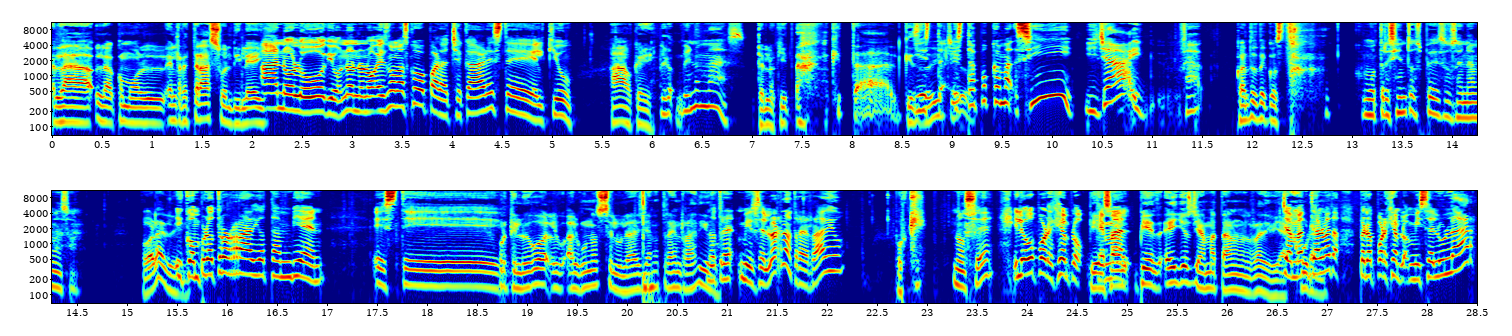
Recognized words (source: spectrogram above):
La, la, como el, el retraso, el delay. Ah, no, lo odio. No, no, no. Es nomás como para checar este el Q. Ah, ok. Pero ve nomás. Te lo quita. ¿Qué tal? Que Y está está, poca más. Sí, y ya. Y, o sea, ¿Cuánto te costó? Como 300 pesos en Amazon. Órale. Y compré otro radio también. Este. Porque luego al- algunos celulares ya no traen radio. no mi celular no trae radio. ¿Por qué? No sé. Y luego, por ejemplo, qué mal. piensan- ellos ya mataron el radio. Ya, Ya mató. Pero, por ejemplo, mi celular,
